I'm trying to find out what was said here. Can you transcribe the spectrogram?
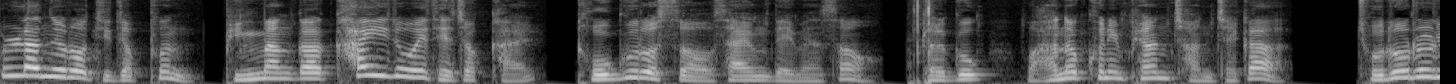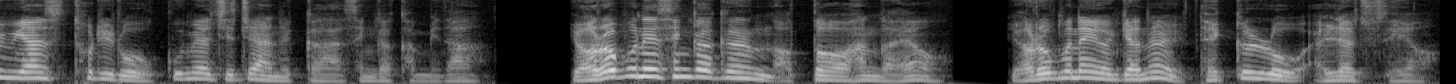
혼란으로 뒤덮은 빅만과 카이도에 대적할 도구로서 사용되면서 결국 와노쿠니 편 전체가 조로를 위한 스토리로 꾸며지지 않을까 생각합니다. 여러분의 생각은 어떠한가요? 여러분의 의견을 댓글로 알려주세요.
